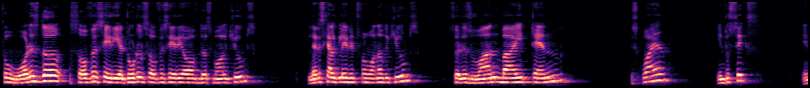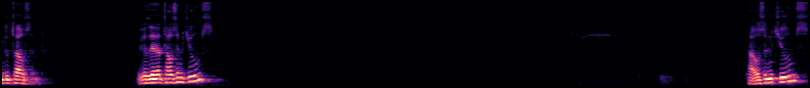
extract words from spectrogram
So what is the surface area total surface area of the small cubes? Let us calculate it for one of the cubes so it is 1 by 10 square into 6 into 1000 because there are 1000 cubes. 1000 cubes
